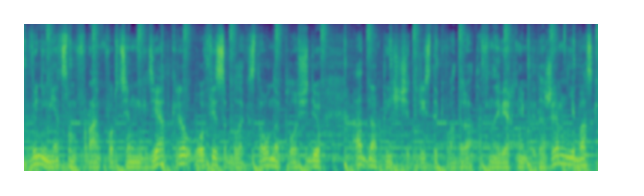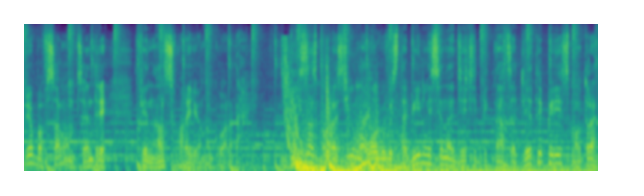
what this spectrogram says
в немецком Франкфурте, где открыл офис Blackstone площадью 1300 квадратов на верхнем этаже небоскреба в самом центре финансового района города. Бизнес попросил налоговой стабильности на 10-15 лет и пересмотра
